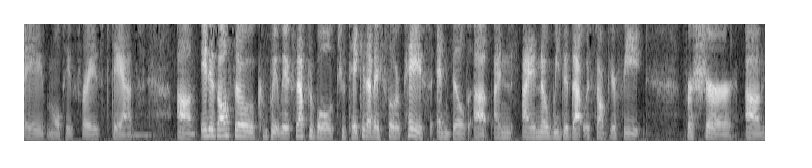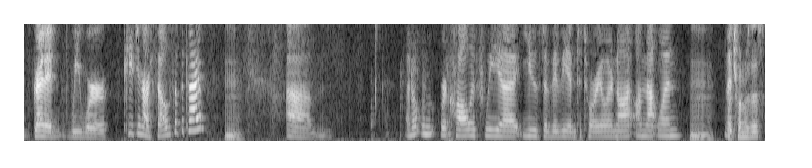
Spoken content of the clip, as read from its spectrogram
a multi phrased dance. Um, it is also completely acceptable to take it at a slower pace and build up. I, I know we did that with Stomp Your Feet for sure. Um, granted, we were teaching ourselves at the time. Um, I don't recall if we uh, used a Vivian tutorial or not on that one. Which one was this?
